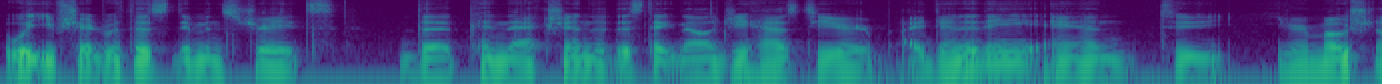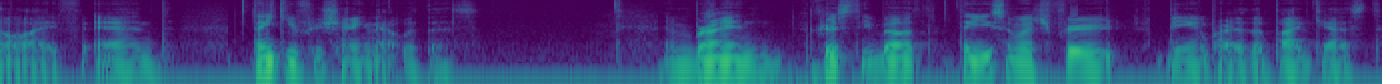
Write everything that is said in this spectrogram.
what you've shared with us demonstrates the connection that this technology has to your identity and to your emotional life. And thank you for sharing that with us. And Brian, Christy, both, thank you so much for being a part of the podcast.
